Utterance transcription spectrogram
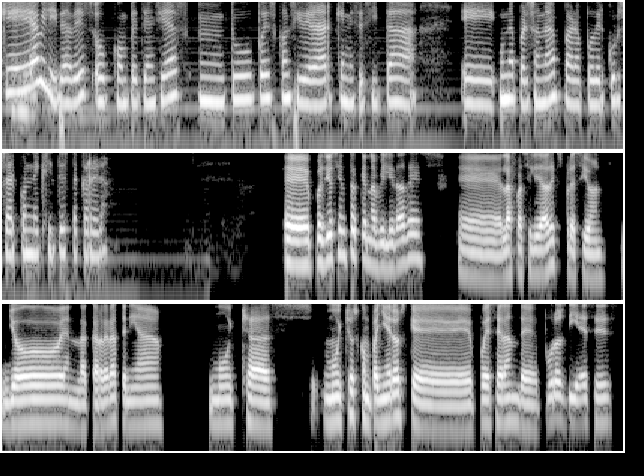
¿Qué habilidades o competencias mm, tú puedes considerar que necesita eh, una persona para poder cursar con éxito esta carrera? Eh, pues yo siento que en habilidades eh, la facilidad de expresión. Yo en la carrera tenía muchas, muchos compañeros que pues eran de puros dieces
